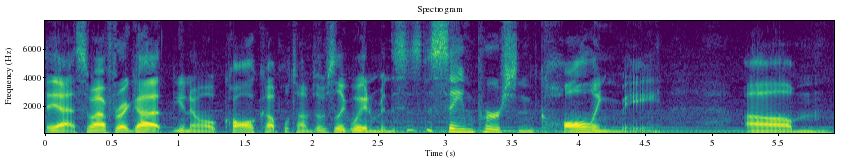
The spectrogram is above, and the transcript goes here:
yeah, so after I got, you know, a call a couple times, I was like, wait a minute, this is the same person calling me. Um,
